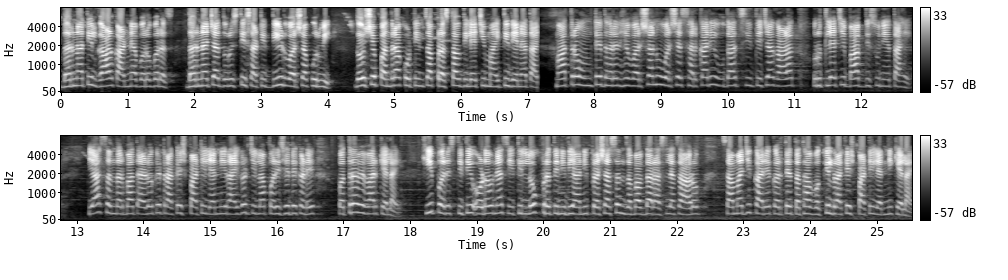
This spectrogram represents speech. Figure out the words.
धरणातील गाळ काढण्याबरोबरच धरणाच्या दुरुस्तीसाठी दीड वर्षापूर्वी दोनशे पंधरा कोटींचा प्रस्ताव दिल्याची माहिती देण्यात आली. मात्र उमटे धरण हे वर्षानुवर्षे सरकारी उदासीनतेच्या काळात रुतल्याची बाब दिसून येत आहे. या संदर्भात ॲडव्होकेट राकेश पाटील यांनी रायगड जिल्हा परिषदेकडे पत्रव्यवहार केलाय. ही परिस्थिती ओढवण्यास येथील लोकप्रतिनिधी आणि प्रशासन जबाबदार असल्याचा आरोप सामाजिक कार्यकर्ते तथा वकील राकेश पाटील यांनी केलाय.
